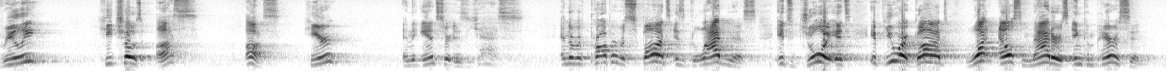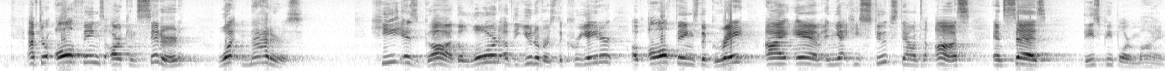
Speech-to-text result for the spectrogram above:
really? He chose us? Us here? And the answer is yes. And the proper response is gladness. It's joy. It's if you are God's, what else matters in comparison? After all things are considered, what matters? He is God, the Lord of the universe, the creator of all things, the great I am. And yet he stoops down to us and says, These people are mine,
